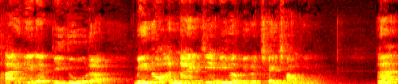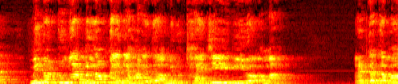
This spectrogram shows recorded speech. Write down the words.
ထိုင်းနေတဲ့ပြည်သူတို့မင်းတို့အနိုင်ကျင့်ပြီးတော့မင်းတို့ချိန်ချောက်နေတာဟမ်မင်းတို့တူများမလုံနိုင်တဲ့ဟာတွေကြောင့်မင်းတို့ထိုင်ကြည့်ပြီးတော့အမအဲတကမာ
